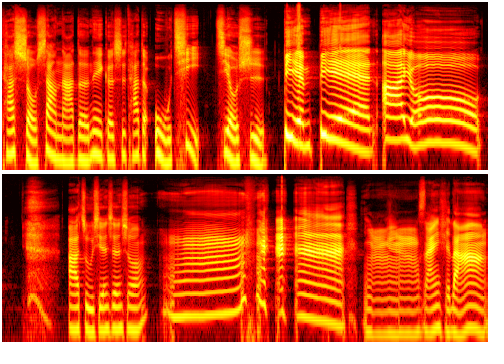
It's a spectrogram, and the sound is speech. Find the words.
他手上拿的那个是他的武器，就是便便。哎呦，阿柱先生说。嗯，哈哈，嗯，三十郎，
